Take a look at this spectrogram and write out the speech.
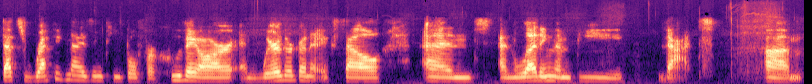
that's recognizing people for who they are and where they're going to excel, and and letting them be that. Um,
